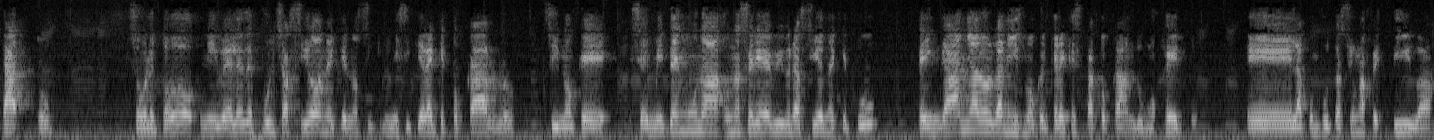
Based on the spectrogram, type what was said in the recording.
tacto, sobre todo niveles de pulsaciones que ni siquiera hay que tocarlo, sino que se emiten una, una serie de vibraciones que tú te engaña al organismo que cree que está tocando un objeto. Eh, la computación afectiva,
